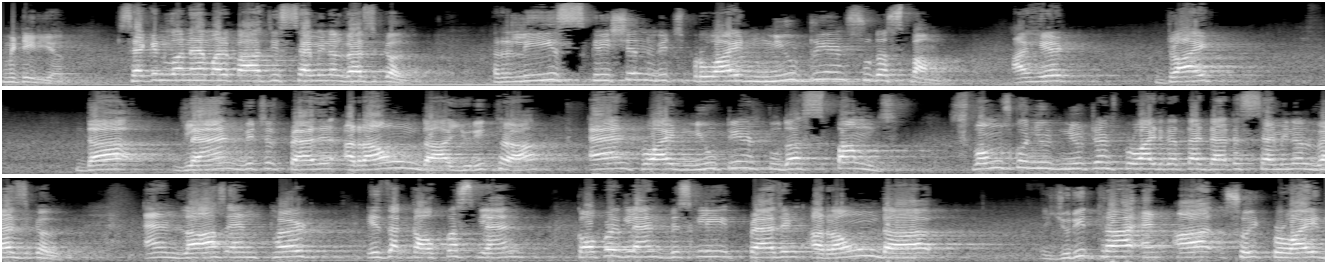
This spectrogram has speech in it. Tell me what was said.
material. Second one है हमारे पास जी seminal vesicle release secretion which provide nutrients to the sperm. I had dried the gland which is present around the urethra and provide nutrients to the sperms. Sperms को nutrients provide करता है that is seminal vesicle. And last and third is the Cowper's gland. Cowper gland basically present around the urethra and are so it provide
